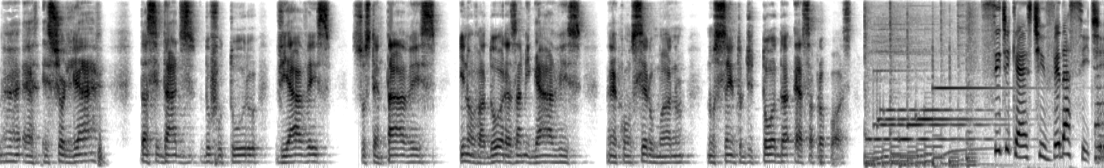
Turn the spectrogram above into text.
né, é, esse olhar das cidades do futuro viáveis, sustentáveis, inovadoras, amigáveis né, com o ser humano no centro de toda essa proposta. CityCast Vedacity.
